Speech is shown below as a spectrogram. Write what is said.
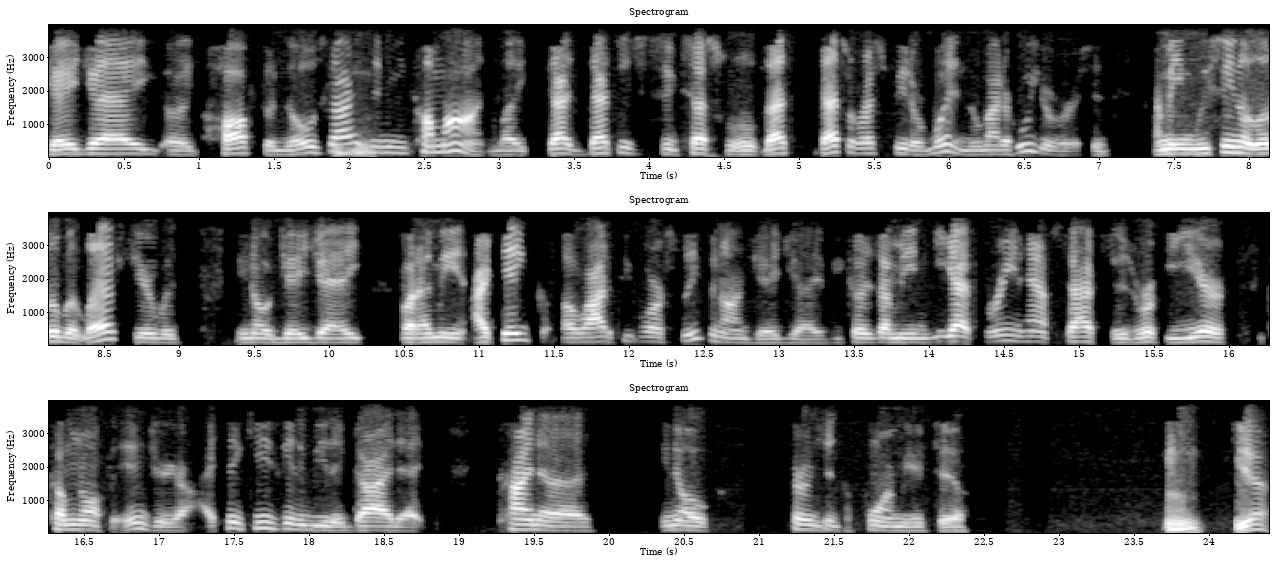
JJ, uh, Huff, and those guys. Mm-hmm. I mean, come on, like that. That's a successful. That's that's a recipe to win, no matter who you're versus. I mean, we've seen a little bit last year with you know JJ, but I mean, I think a lot of people are sleeping on JJ because I mean, he had three and a half sacks his rookie year coming off of injury. I think he's going to be the guy that kind of, you know, turns into form year two. Mm-hmm. Yeah.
